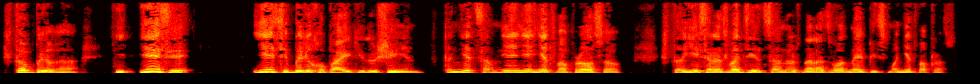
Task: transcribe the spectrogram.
что было. Если, если были хупа и то нет сомнения, нет вопросов, что если разводиться, нужно разводное письмо, нет вопросов.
